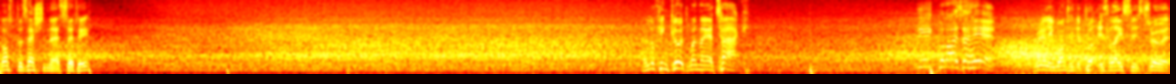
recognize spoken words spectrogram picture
Lost possession there, City. They're looking good when they attack. The equaliser here. Really wanted to put his laces through it,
